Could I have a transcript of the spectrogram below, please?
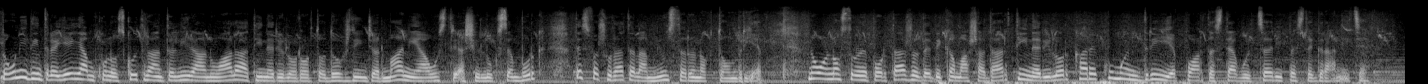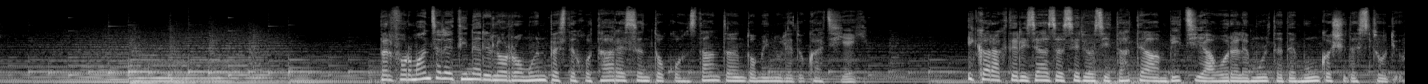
Pe unii dintre ei am cunoscut la întâlnirea anuală a tinerilor ortodoxi din Germania, Austria și Luxemburg, desfășurată la Münster în octombrie. Noul nostru reportaj îl dedicăm așadar tinerilor care cu mândrie poartă steagul țării peste granițe. Performanțele tinerilor români peste hotare sunt o constantă în domeniul educației. Îi caracterizează seriozitatea, ambiția, orele multe de muncă și de studiu.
